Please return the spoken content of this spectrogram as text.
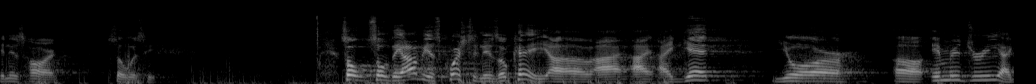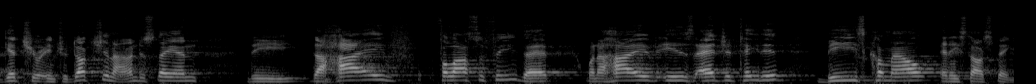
in his heart, so is he. So, so the obvious question is okay, uh, I, I, I, get your uh, imagery, I get your introduction, I understand the, the hive philosophy that when a hive is agitated, bees come out and they start stinging.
